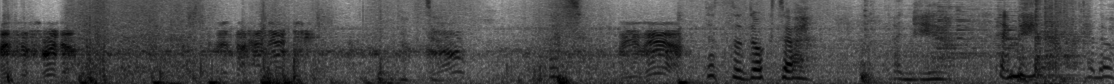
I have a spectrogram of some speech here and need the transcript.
Mrs. Ritter. Mr. Hanechi. Doctor. That's, Are you there? that's the doctor. I'm here. I'm here. Hello.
